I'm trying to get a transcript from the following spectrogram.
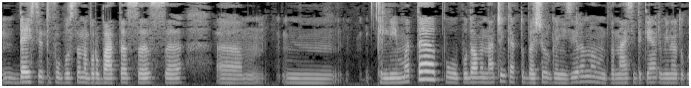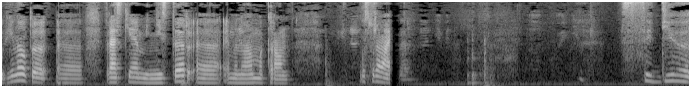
действието в областта на борбата с а, климата по подобен начин, както беше организирано на 12 декември миналата година от френския министр Емануел Макрон. Госпожа Майкер. Седя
